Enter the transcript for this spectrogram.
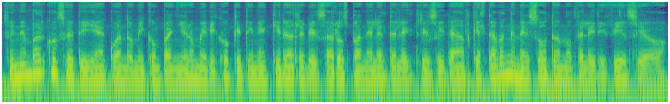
Sin embargo, ese día, cuando mi compañero me dijo que tenía que ir a revisar los paneles de electricidad que estaban en el sótano del edificio,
